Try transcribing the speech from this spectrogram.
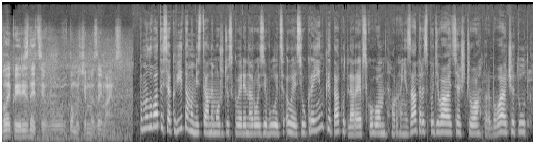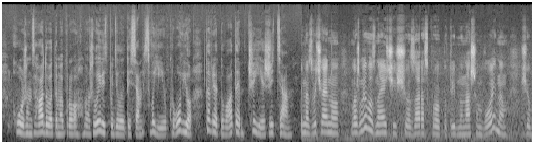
великої різниці в тому, чим ми займаємося. Помилуватися квітами містяни можуть у сквері на розі вулиць Лесі Українки та Котляревського. Організатори сподіваються, що, перебуваючи тут, кожен згадуватиме про важливість поділитися своєю кров'ю та врятувати чиєсь життя. Надзвичайно важливо, знаючи, що зараз кров потрібна нашим воїнам, щоб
